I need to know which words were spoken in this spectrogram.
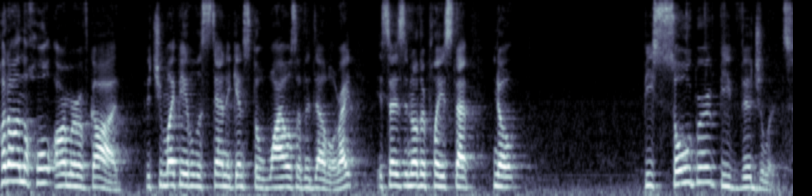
Put on the whole armor of God that you might be able to stand against the wiles of the devil, right? It says in another place that, you know, be sober, be vigilant.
